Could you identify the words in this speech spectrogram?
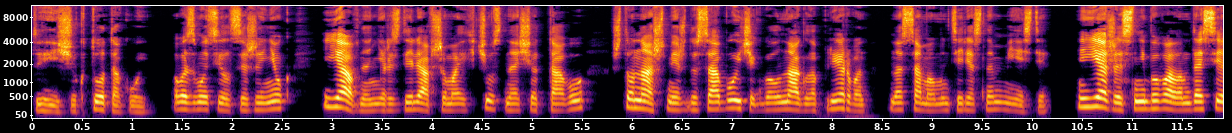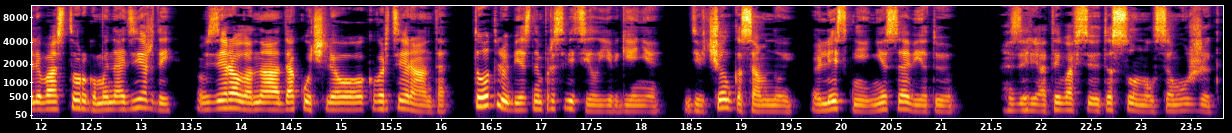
«Ты еще кто такой?» – возмутился Женек, явно не разделявший моих чувств насчет того, что наш между собойчик был нагло прерван на самом интересном месте. Я же с небывалым доселе восторгом и надеждой взирала на докучливого квартиранта. Тот любезно просветил Евгения. Девчонка со мной, лезть к ней не советую. Зря ты во все это сунулся, мужик.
